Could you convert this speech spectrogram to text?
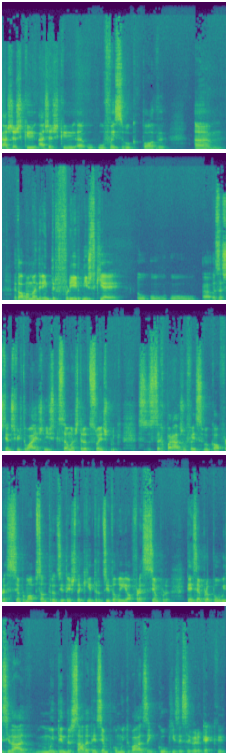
Achas que, achas que uh, o, o, Facebook pode um, de alguma maneira interferir nisto que é o, o, o, os assistentes virtuais, nisto que são as traduções, porque se, reparares o Facebook oferece sempre uma opção de traduzir texto aqui, traduzido ali, oferece sempre, tem sempre a publicidade muito endereçada, tem sempre com muito base em cookies, em saber o que é que,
